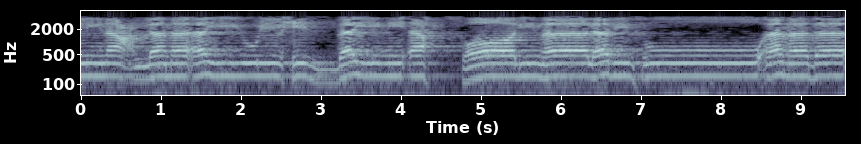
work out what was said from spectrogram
لنعلم أي الحزبين أحصى لما لبثوا أمدا.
